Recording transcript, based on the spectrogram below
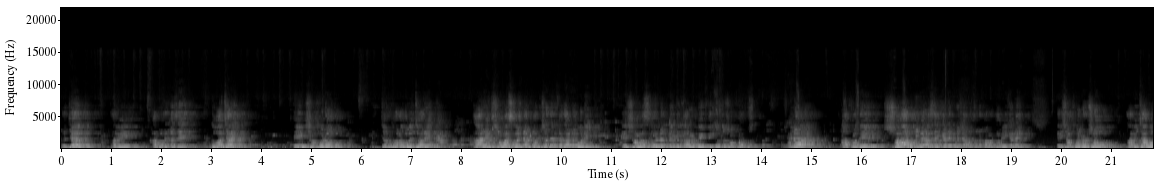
তো যাই হোক আমি আপনাদের কাছে দোয়া চাই এই সংগঠন যেন ভালোভাবে চলে আর এই সমাজ কল্যাণ পরিষদের কথাটা বলি এই সমাজ কল্যাণ কিন্তু কারোর ব্যক্তিগত সম্পর্ক এটা আপনাদের সবার অধিকার আছে এখানে বসে আলোচনা করা তবে এখানে এই সংগঠন সহ আমি চাবো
